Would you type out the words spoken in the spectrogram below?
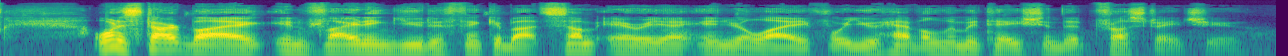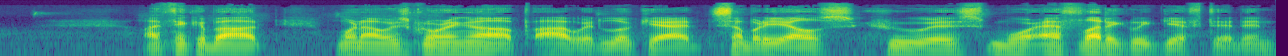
I want to start by inviting you to think about some area in your life where you have a limitation that frustrates you. I think about when I was growing up, I would look at somebody else who is more athletically gifted and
